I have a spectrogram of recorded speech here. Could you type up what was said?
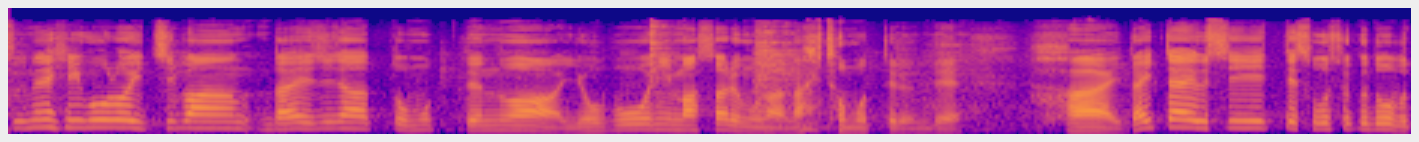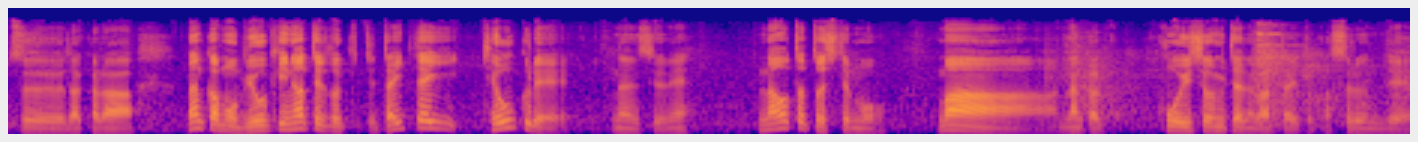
常日頃一番大事だと思ってるのは予防に勝るものはないと思ってるんではい。大体牛って草食動物だからなんかもう病気になってる時って大体手遅れなんですよね。治ったとしてもまあなんか後遺症みたいのがあったりとかするんで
